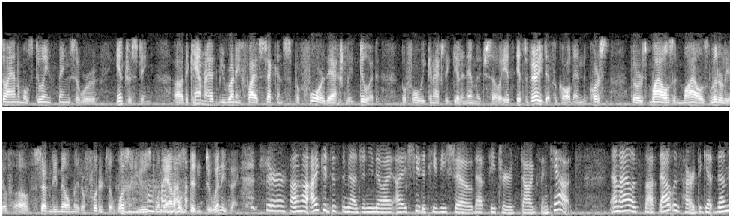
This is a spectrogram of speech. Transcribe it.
saw animals doing things that were interesting, uh, the camera had to be running five seconds before they actually do it, before we can actually get an image. So it, it's very difficult, and of course, there's miles and miles, literally, of, of 70 millimeter footage that wasn't used when the animals didn't do anything. Sure, uh-huh. I could just imagine. You know, I, I shoot a TV show that features dogs and cats, and I always thought that was hard to get them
